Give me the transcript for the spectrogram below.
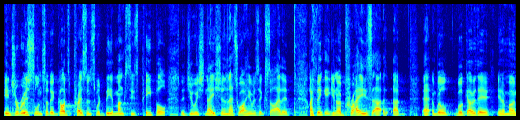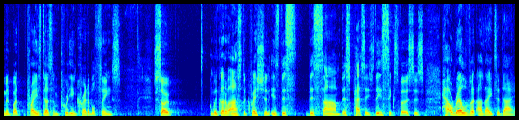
in Jerusalem so that God's presence would be amongst his people, the Jewish nation. And that's why he was excited. I think, you know, praise, uh, uh, uh we'll, we'll go there in a moment, but praise does some pretty incredible things. So we've got to ask the question is this, this psalm, this passage, these six verses, how relevant are they today?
